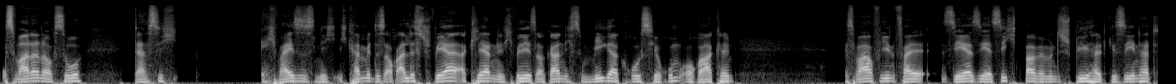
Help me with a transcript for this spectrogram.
es war dann auch so, dass ich, ich weiß es nicht, ich kann mir das auch alles schwer erklären und ich will jetzt auch gar nicht so mega groß hier rumorakeln. Es war auf jeden Fall sehr, sehr sichtbar, wenn man das Spiel halt gesehen hat,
